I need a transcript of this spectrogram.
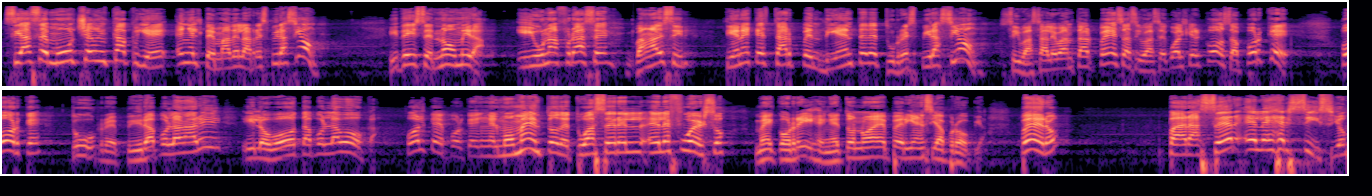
se hace mucho hincapié en el tema de la respiración. Y te dice, no, mira, y una frase, van a decir, tienes que estar pendiente de tu respiración. Si vas a levantar pesas, si vas a hacer cualquier cosa. ¿Por qué? Porque tú respiras por la nariz y lo botas por la boca. ¿Por qué? Porque en el momento de tú hacer el, el esfuerzo, me corrigen, esto no es experiencia propia. Pero para hacer el ejercicio,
